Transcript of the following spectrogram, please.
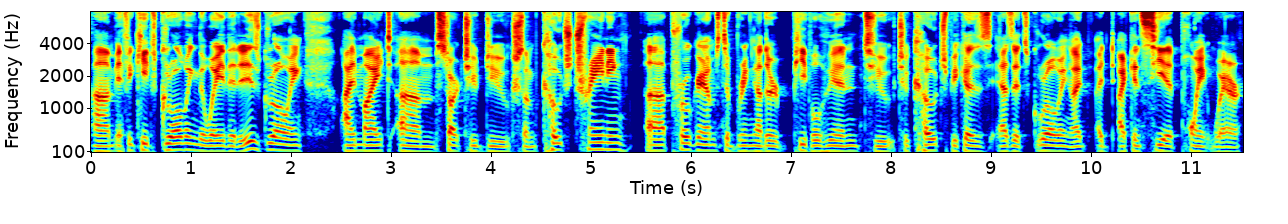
Um, if it keeps growing the way that it is growing, I might um, start to do some coach training uh, programs to bring other people in to to coach because as it's growing, I, I, I can see a point where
